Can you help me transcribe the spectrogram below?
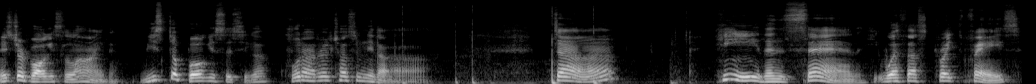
Mr. Boggis lied. Mr. Boggis 씨가 구라를 쳤습니다. 자, he then said with a straight face.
